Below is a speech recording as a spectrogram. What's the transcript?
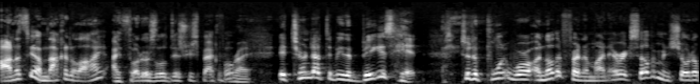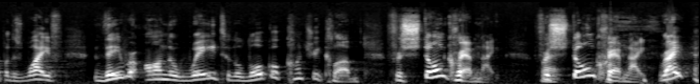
honestly, I'm not gonna lie. I thought it was a little disrespectful. Right. It turned out to be the biggest hit, to the point where another friend of mine, Eric Silverman, showed up with his wife. They were on the way to the local country club for Stone Crab Night. For Right. Stone Crab Night, right?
